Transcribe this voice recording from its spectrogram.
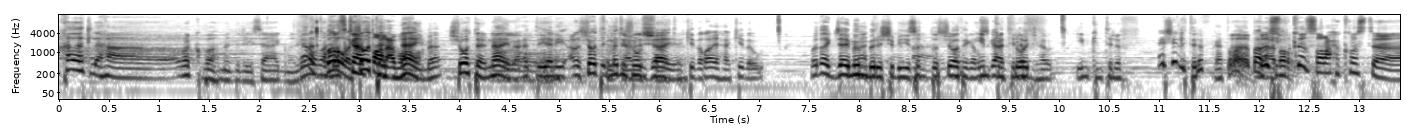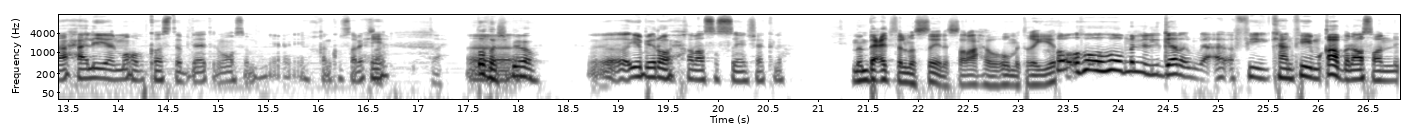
أخذت لها ركبة مدري ساق مدري كانت برا كانت. نايمة شوطة نايمة أوه. حتى يعني على شوطة ما أدري شلون للشوطة. كذا رايحة كذا وذاك جاي منبرش بيصد ما- الشوطة قام قاعد في. وجهه. يمكن تلف. إيش اللي تلف؟ كانت طالعة بس برا. بكل صراحة كوستا حاليا ما هو بكوستا بداية الموسم يعني خلينا نكون صريحين. صح، صح. آه، طفش بيعوه آه، يبي يروح خلاص الصين شكله. من بعد فيلم الصين الصراحة وهو متغير. هو هو هو من القر... في كان في مقابله أصلا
